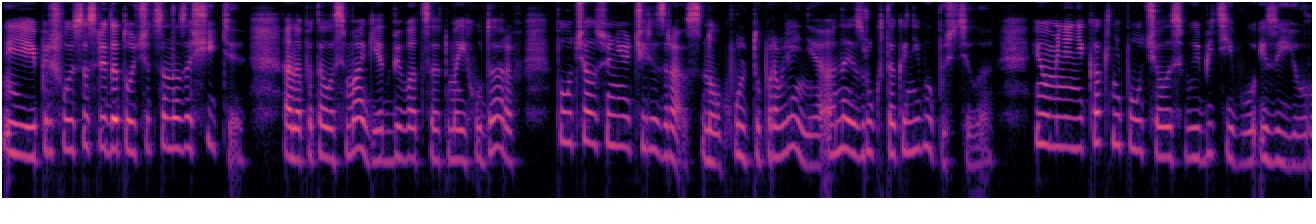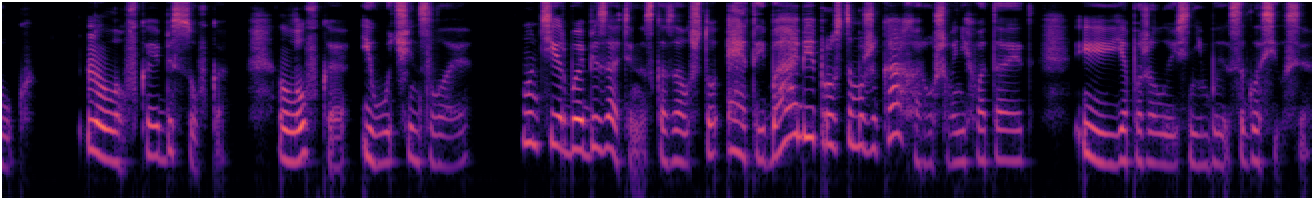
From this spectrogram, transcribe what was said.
Ей пришлось сосредоточиться на защите. Она пыталась магией отбиваться от моих ударов, получалось у нее через раз, но пульт управления она из рук так и не выпустила, и у меня никак не получалось выбить его из ее рук. Ловкая бесовка. Ловкая и очень злая. Лунтьер бы обязательно сказал, что этой бабе просто мужика хорошего не хватает, и я, пожалуй, с ним бы согласился.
